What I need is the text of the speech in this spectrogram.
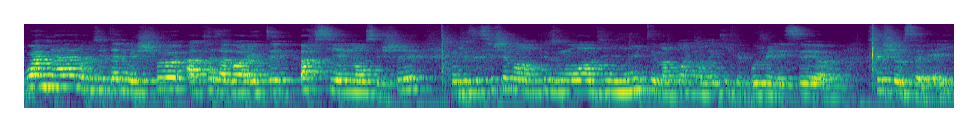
voilà le résultat de mes cheveux après avoir été partiellement séchés. Donc je les ai pendant plus ou moins 10 minutes et maintenant étant donné qu'il fait beau, je vais laisser euh, sécher au soleil.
